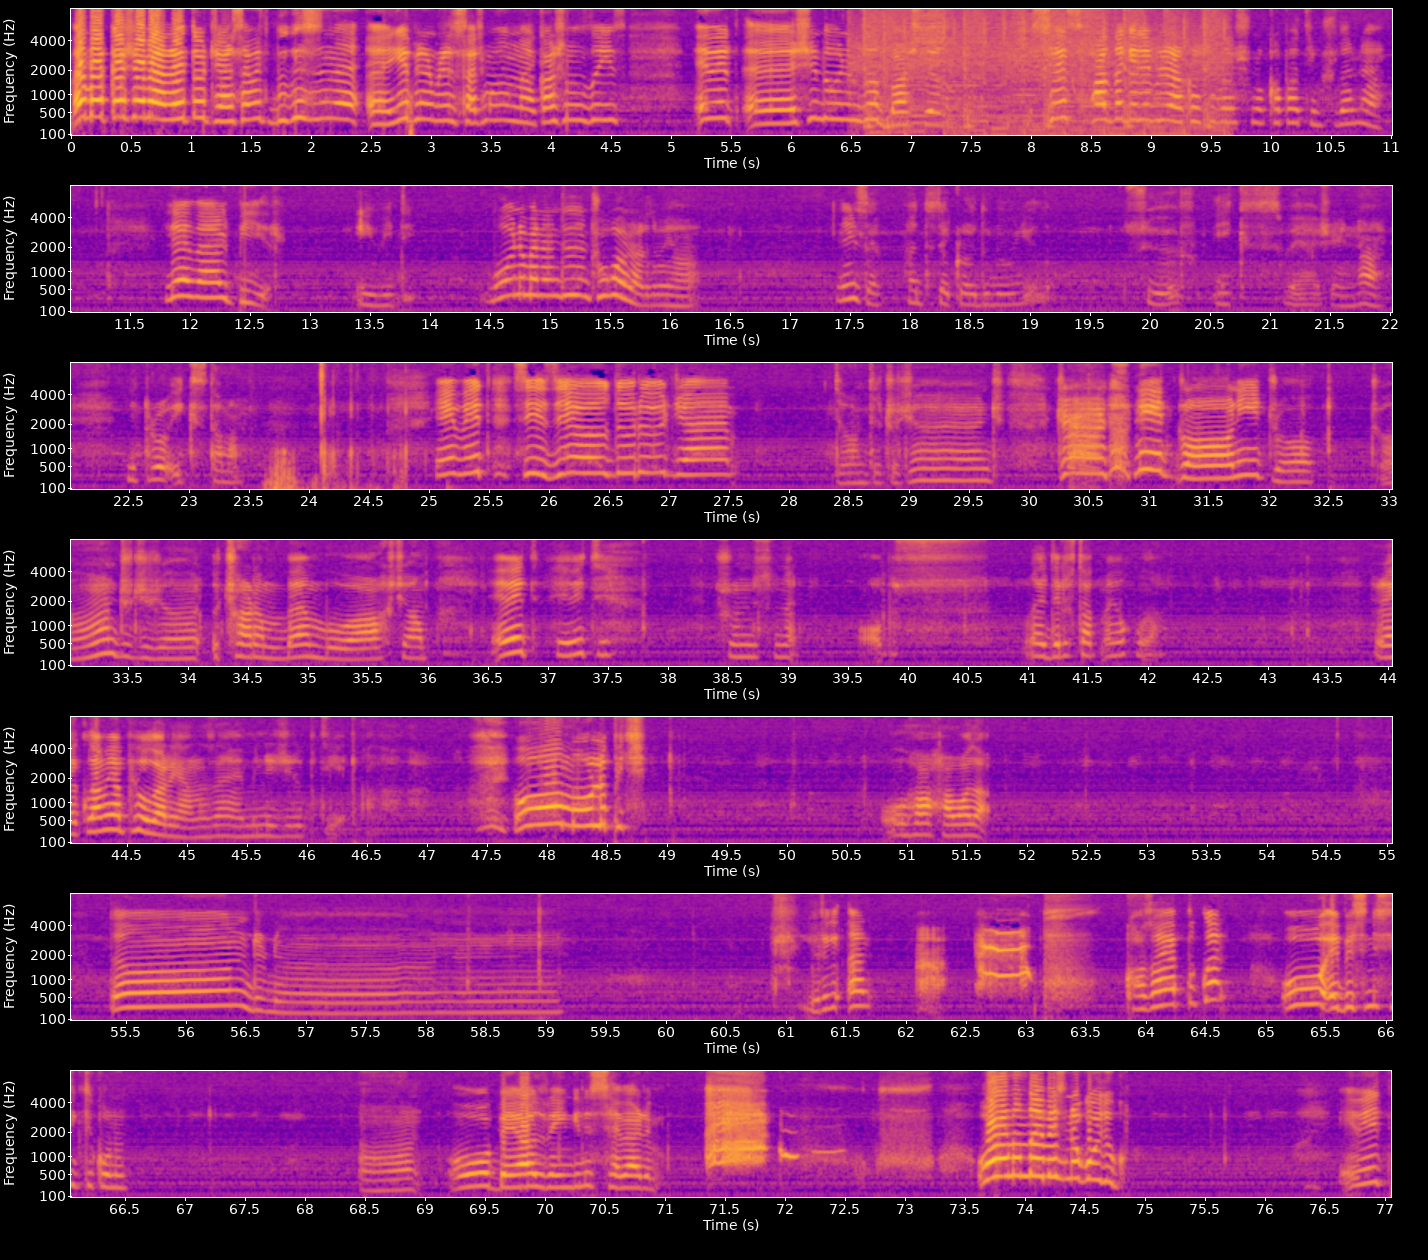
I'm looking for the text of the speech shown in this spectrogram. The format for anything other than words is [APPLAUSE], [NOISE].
Merhaba arkadaşlar ben Red Dot Samet. Bugün sizinle e, yepyeni bir saçma oyunla karşınızdayız. Evet e, şimdi oyunumuza başlayalım. Ses fazla gelebilir arkadaşlar. Ben şunu kapatayım şuradan. Ha. Level 1. Evet. Bu oyunu ben önceden çok oynardım ya. Neyse hadi tekrar oynayalım. Sür X veya şey ha. Nitro X tamam. Evet sizi öldüreceğim. Dun dun dun dun. Dun, Nitro nitro. Dun dun dun dun. Uçarım ben bu akşam. Evet evet. Şunun üstünden. Ops. Drift atma yok mu lan? Reklam yapıyorlar yalnız he minicilik diye. [GASPS] Oo morlu piç. Oha havada. Dın dın dın. Yürü git lan. Kaza yaptık lan. Oo ebesini siktik onun. O beyaz rengini severim. O onun da ebesine koyduk. Evet.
